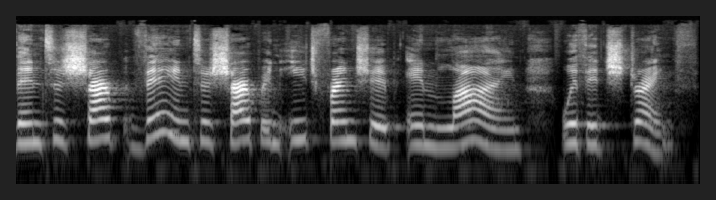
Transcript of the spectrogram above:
then to sharp then to sharpen each friendship in line with its strength.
